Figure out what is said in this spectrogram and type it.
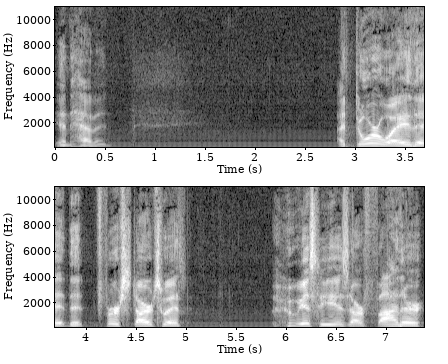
in heaven. A doorway that, that first starts with Who is He? Is our Father.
